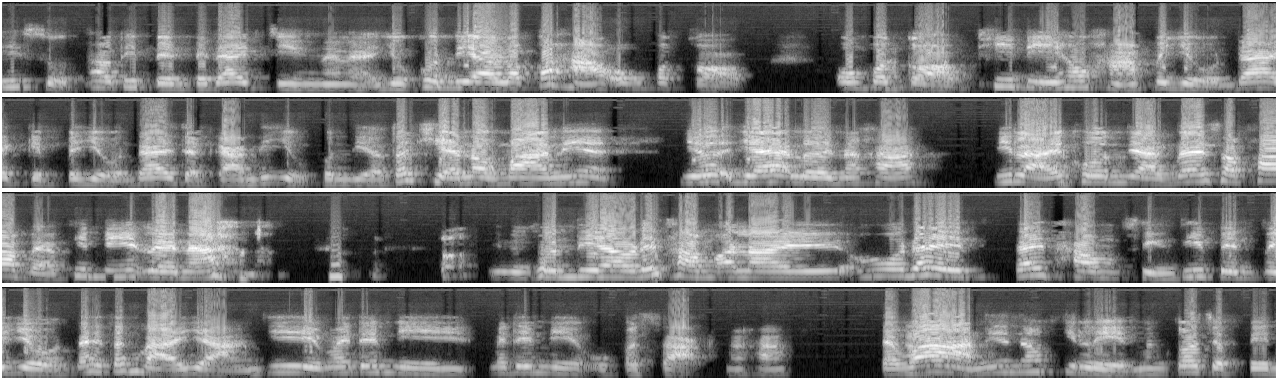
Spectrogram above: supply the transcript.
ที่สุดเท่าที่เป็นไปได้จริงนั่นแหละอยู่คนเดียวเราก็หาองค์ประกอบ องค์ประกอบที่ดีเขาหาประโยชน์ได้ เก็บประโยชน์ได้จากการที่อยู่คนเดียว ถ้าเขียนออกมาเนี่ย เยอะแยะเลยนะคะ มีหลายคนอยากได้สภาพแบบที่นี้เลยนะอยู่คนเดียวได้ทำอะไร โอ้ได้ได้ทำสิ่งที่เป็นประโยชน์ได้ตั้งหลายอย่างที่ไม่ได้มีไม่ได้มีอุปสรรคนะคะ แต่ว่าเนี่ยเน้องกิเลสมันก็จะเป็น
